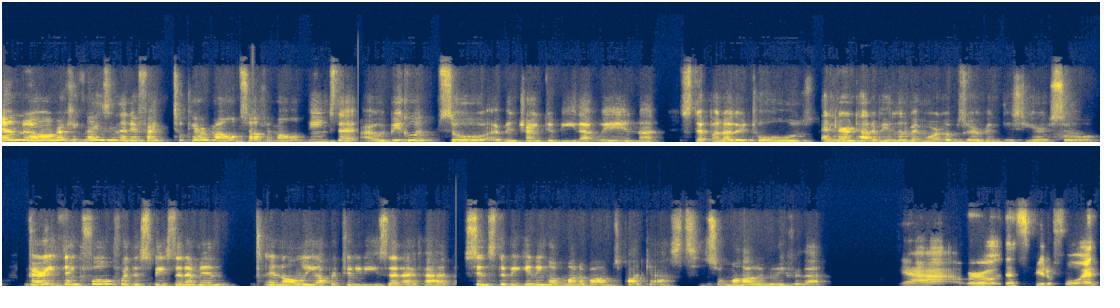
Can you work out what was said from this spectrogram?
and uh, recognizing that if I took care of my own self and my own things, that I would be good. So I've been trying to be that way and not step on other toes. I learned how to be a little bit more observant this year. So very thankful for the space that I'm in and all the opportunities that I've had since the beginning of Mana Bomb's podcasts. So mahalo nui for that. Yeah, we're that's beautiful. And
